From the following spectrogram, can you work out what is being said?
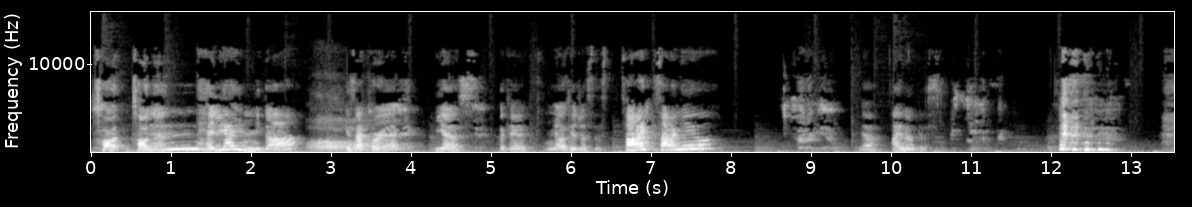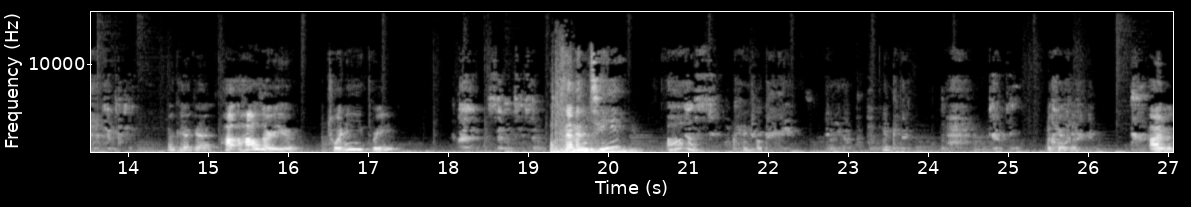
저, 저는 헬리아입니다. Is that correct? Yes. Okay. Okay, just this. 사랑, 사랑해요? Yeah, I know this. okay, okay. How, how old are you? 23? 70? Oh, okay, okay. Okay. Okay, okay. I'm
